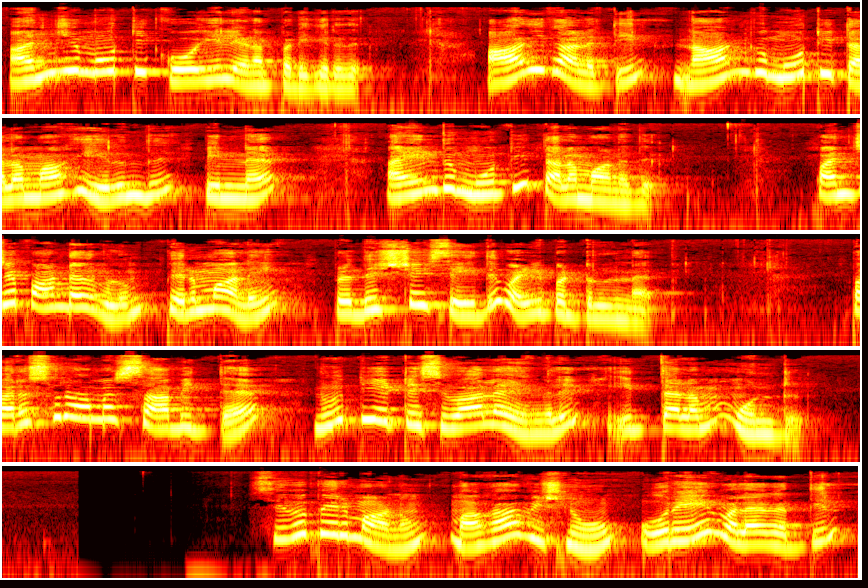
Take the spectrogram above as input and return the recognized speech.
அஞ்சு மூர்த்தி கோயில் எனப்படுகிறது. ஆதி காலத்தில் நான்கு மூர்த்தி தலமாக இருந்து பின்னர் ஐந்து மூர்த்தி தலமானது. பஞ்ச பாண்டவர்களும் பெருமாளை பிரதிஷ்டை செய்து வழிபட்டுள்ளனர். பரசுராமர் ஸ்தாபித்த நூற்றி எட்டு சிவாலயங்களில் இத்தலமும் ஒன்று. சிவபெருமானும் மகாவிஷ்ணுவும் ஒரே வளாகத்தில்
